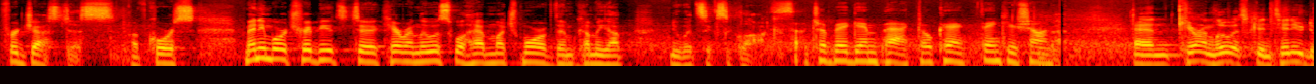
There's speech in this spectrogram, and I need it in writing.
for justice. Of course, many more tributes to Karen Lewis. We'll have much more of them coming up new at 6 o'clock. Such a big impact. Okay. Thank you, Sean. And Karen Lewis continued to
